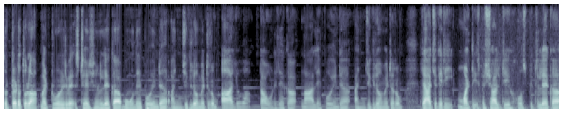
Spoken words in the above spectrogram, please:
തൊട്ടടുത്തുള്ള മെട്രോ റെയിൽവേ സ്റ്റേഷനിലേക്ക് മൂന്ന് പോയിന്റ് അഞ്ച് കിലോമീറ്ററും ആലുവ ടൗണിലേക്ക് നാല് പോയിന്റ് അഞ്ച് കിലോമീറ്ററും രാജഗിരി മൾട്ടി സ്പെഷ്യാലിറ്റി ഹോസ്പിറ്റലിലേക്ക്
